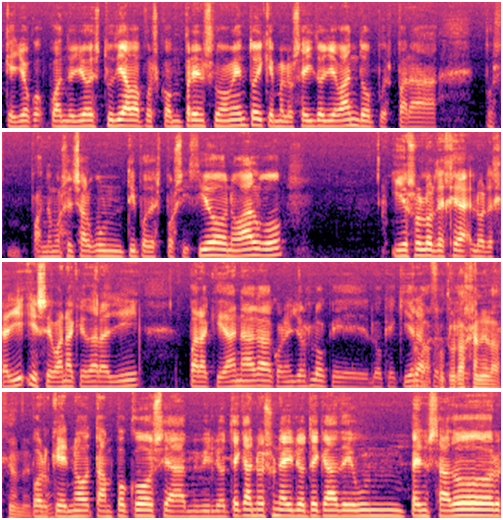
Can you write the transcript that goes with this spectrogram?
que yo cuando yo estudiaba pues compré en su momento y que me los he ido llevando pues para pues cuando hemos hecho algún tipo de exposición o algo y eso los dejé, los dejé allí y se van a quedar allí para que Ana haga con ellos lo que, lo que quiera. Para futuras generaciones. Porque ¿no? tampoco, o sea, mi biblioteca no es una biblioteca de un pensador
